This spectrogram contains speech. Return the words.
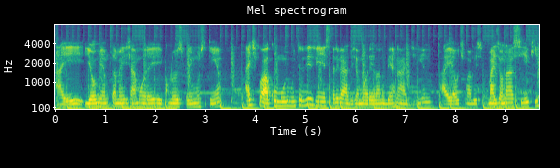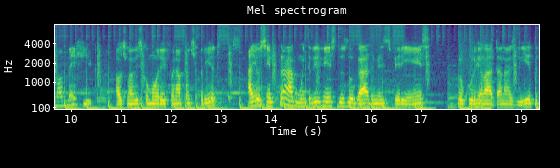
Aí, e eu mesmo também já morei com meus primos tempo. Aí, tipo, ó, acumulo muita vivência, tá ligado? Já morei lá no Bernardino, aí a última vez. Mas eu nasci aqui em Nova Benfica. A última vez que eu morei foi na Ponte Preta. Aí eu sempre trago muita vivência dos lugares, das minhas experiências. Procuro relatar nas letras.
